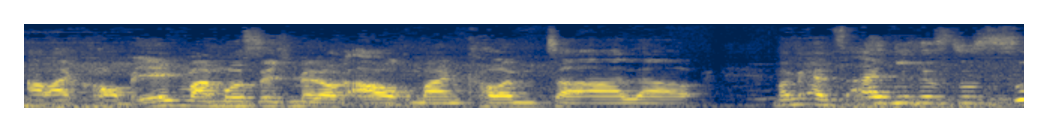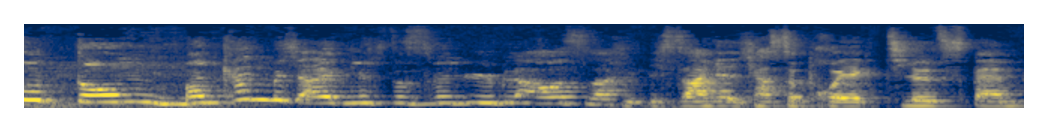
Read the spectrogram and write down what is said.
Aber komm, irgendwann muss ich mir doch auch mein Konter erlauben. Mami, Ernst, eigentlich ist das so dumm. Man kann mich eigentlich deswegen übel auslachen. Ich sage, ich hasse Projektil-Spam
